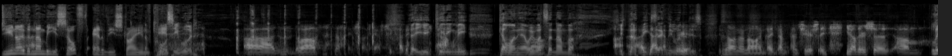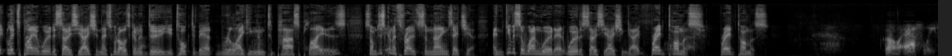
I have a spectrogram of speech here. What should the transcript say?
Do you know the number yourself out of the Australian? Of course, camp? he would. uh, well, no, I don't have to. go. Are you kidding me? Come on, Howie. No. What's the number? you I, I, exactly I'm what it serious. No, no, no. I'm, I'm, I'm serious. You know, there's a. Um, Let, us play a word association. That's what I was going to do. You talked about relating them to past players, so I'm just going to throw some names at you and give us a one word at word association, Gabe. Brad Thomas. Brad Thomas. oh, athlete.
